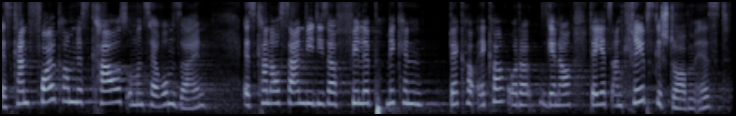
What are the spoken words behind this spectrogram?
Es kann vollkommenes Chaos um uns herum sein. Es kann auch sein wie dieser Philipp Mickenbecker oder genau, der jetzt an Krebs gestorben ist.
